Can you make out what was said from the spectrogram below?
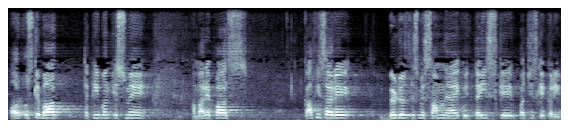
اور اس کے بعد تقریباً اس میں ہمارے پاس کافی سارے بڈرز اس میں سامنے آئے، کوئی تیئیس کے، پچیس کے قریب۔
